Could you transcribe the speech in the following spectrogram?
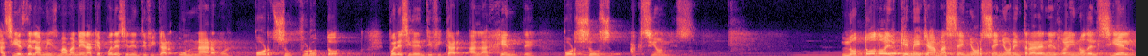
Así es de la misma manera que puedes identificar un árbol por su fruto puedes identificar a la gente por sus acciones. No todo el que me llama Señor, Señor entrará en el reino del cielo.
